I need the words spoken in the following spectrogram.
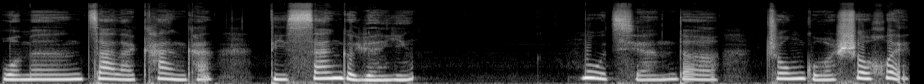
我们再来看看第三个原因。目前的中国社会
